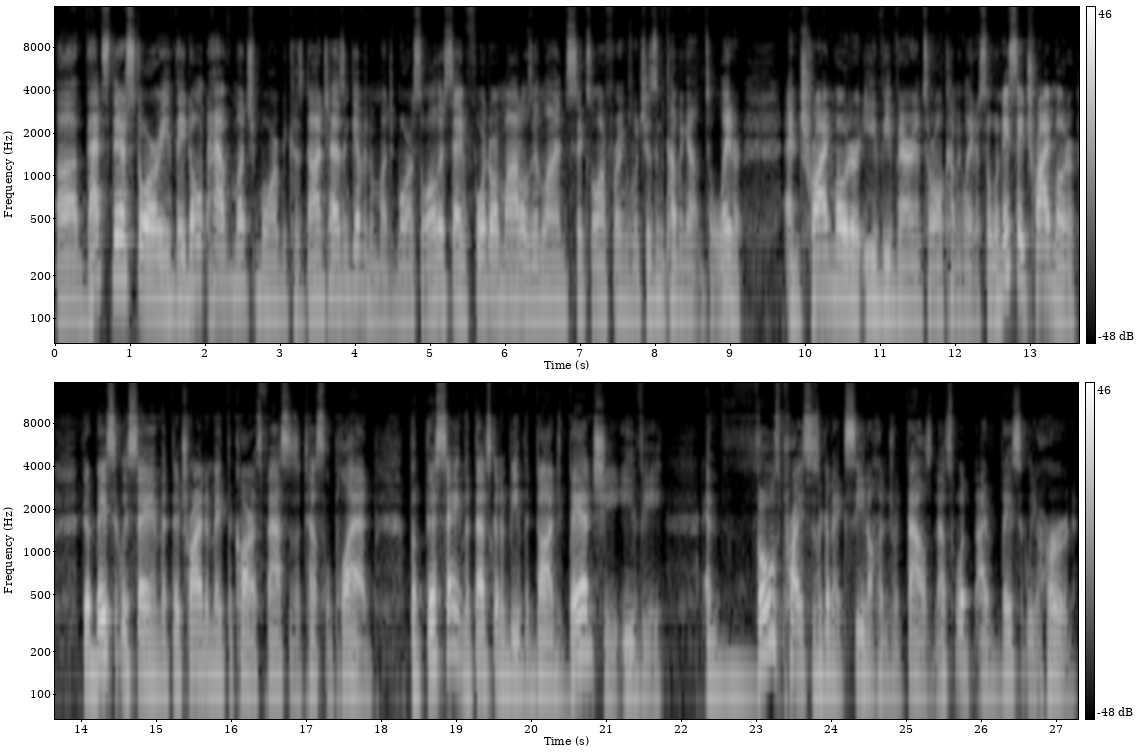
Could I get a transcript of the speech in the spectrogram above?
uh, that's their story. They don't have much more because Dodge hasn't given them much more. So all they're saying four door models, inline six offerings, which isn't coming out until later and tri-motor EV variants are all coming later. So when they say tri-motor, they're basically saying that they're trying to make the car as fast as a Tesla Plaid, but they're saying that that's going to be the Dodge Banshee EV, and those prices are going to exceed a hundred thousand. That's what I've basically heard.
